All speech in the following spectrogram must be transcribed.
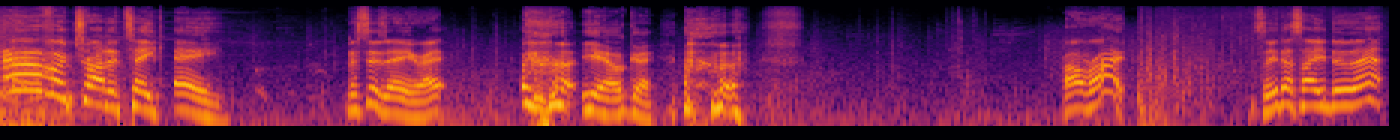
ever try to take A. This is A, right? yeah, okay. All right. See, that's how you do that.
